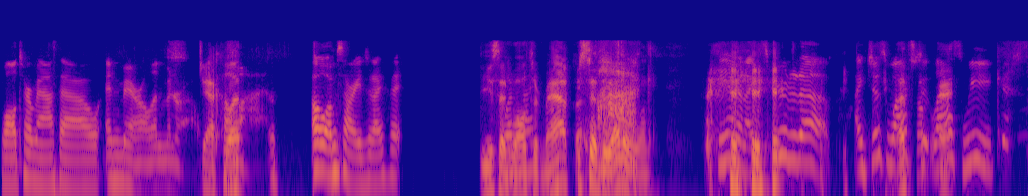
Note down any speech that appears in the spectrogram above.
Walter Matthau, and Marilyn Monroe. Jack Come Lemmon. on. Oh, I'm sorry. Did I say? You said What Walter I- Matthau. You said the other one. Damn it! I screwed it up. I just watched That's it last week.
